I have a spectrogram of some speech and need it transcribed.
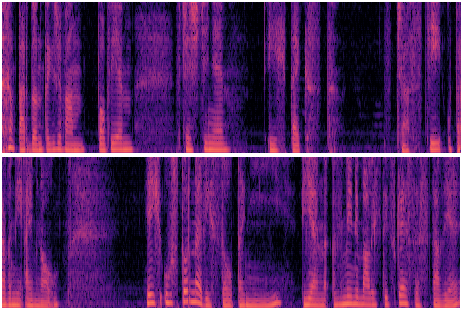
pardon, takže vám poviem v češtine ich text z časti upravený aj mnou. Jejich úsporné vystoupení jen v minimalistické sestavě,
